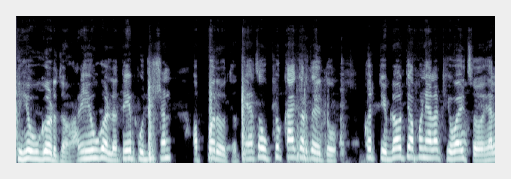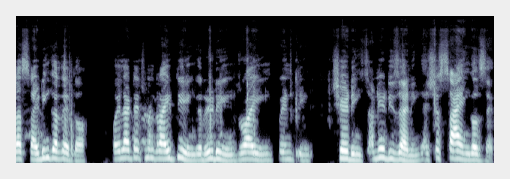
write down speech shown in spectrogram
की हे उघडतं. आणि हे उघडलं ते पोझिशन अप्पर होतं. तर ह्याचा उपयोग काय करता येतो? तर टेबलावरती आपण ह्याला ठेवायचं ह्याला स्लायडिंग करता येतं. पहिलं attachment writing reading drawing painting shading आणि डिझायनिंग असे सहा अँगल्स आहेत.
